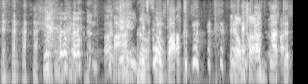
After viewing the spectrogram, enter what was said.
Ok, Isso é um pato. É um É um pato, pato.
